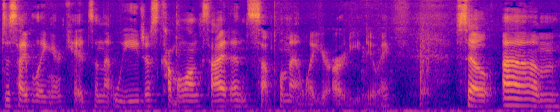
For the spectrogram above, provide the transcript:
discipling your kids, and that we just come alongside and supplement what you're already doing. So. Um,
